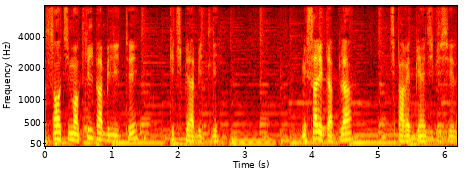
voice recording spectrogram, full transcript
sentiments culpabilité qui t'y habitent. Mais ça, l'étape là, tu paraît bien difficile.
